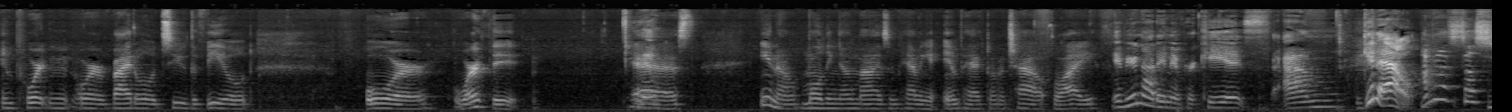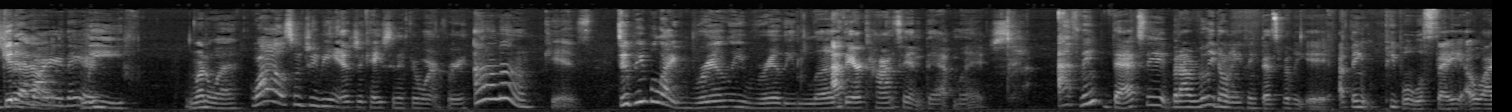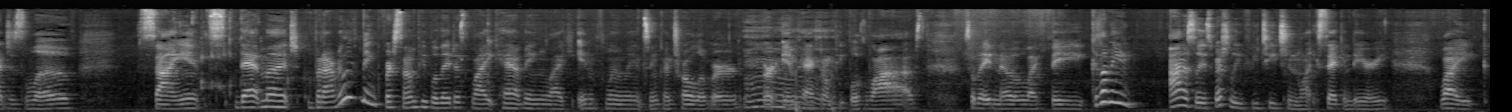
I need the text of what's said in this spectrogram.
important or vital to the field or worth it Yeah. as you know molding young minds and having an impact on a child's life if you're not in it for kids, I'm get out I'm not so sure get out why you're there. leave run away Why else would you be in education if it weren't for i don't know kids? Do people like really, really love I- their content that much? I think that's it, but I really don't even think that's really it. I think people will say, "Oh, I just love science that much," but I really think for some people they just like having like influence and control over or Mm. impact on people's lives, so they know like they. Because I mean, honestly, especially if you teach in like secondary, like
